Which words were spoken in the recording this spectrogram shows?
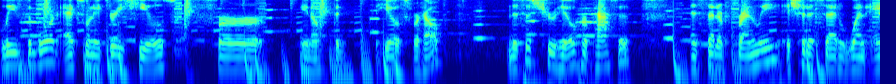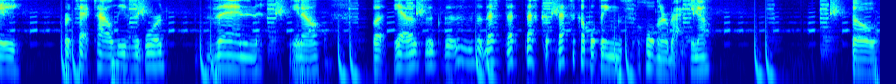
leaves the board, X23 heals for, you know, the heals for health. This is true heal, her passive. Instead of friendly, it should have said when a projectile leaves the board, then, you know. But yeah, that's that's that's that's, that's a couple things holding her back, you know. So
